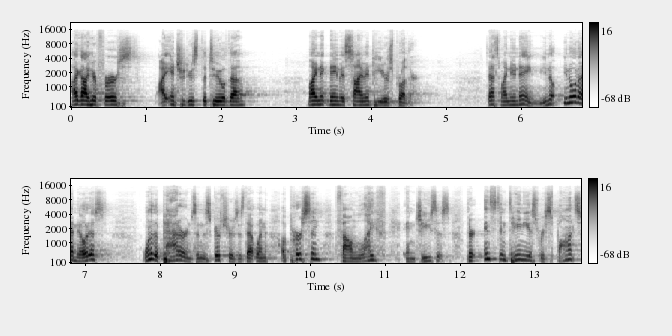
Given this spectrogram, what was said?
I got here first. I introduced the two of them. My nickname is Simon Peter's brother. That's my new name. You know, you know what I noticed? One of the patterns in the scriptures is that when a person found life in Jesus, their instantaneous response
